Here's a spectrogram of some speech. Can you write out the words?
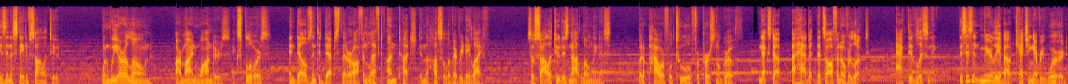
is in a state of solitude. When we are alone, our mind wanders, explores, and delves into depths that are often left untouched in the hustle of everyday life. So solitude is not loneliness, but a powerful tool for personal growth. Next up, a habit that's often overlooked, active listening. This isn't merely about catching every word,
